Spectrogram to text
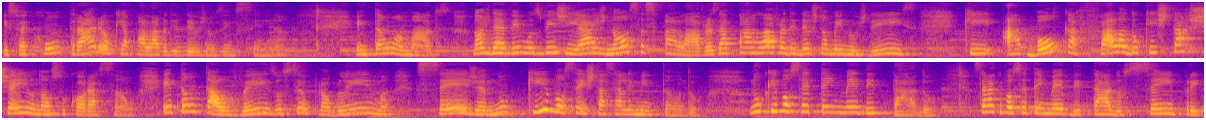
Isso é contrário ao que a palavra de Deus nos ensina. Então, amados, nós devemos vigiar as nossas palavras. A palavra de Deus também nos diz que a boca fala do que está cheio o nosso coração. Então, talvez o seu problema seja no que você está se alimentando. No que você tem meditado? Será que você tem meditado sempre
